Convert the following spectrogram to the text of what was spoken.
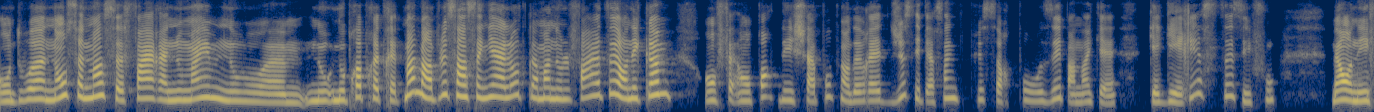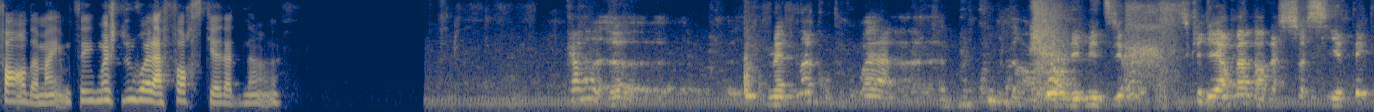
on doit non seulement se faire à nous-mêmes euh, nos, propres traitements, mais en plus enseigner à l'autre comment nous le faire. on est comme, on, fait, on porte des chapeaux, puis on devrait être juste des personnes qui puissent se reposer pendant qu'elles guérissent. C'est fou. Mais on est fort de même. Moi, je vois la force qu'il y a là-dedans. Quand, euh, maintenant qu'on voit euh, beaucoup dans, les médias, particulièrement dans la société,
